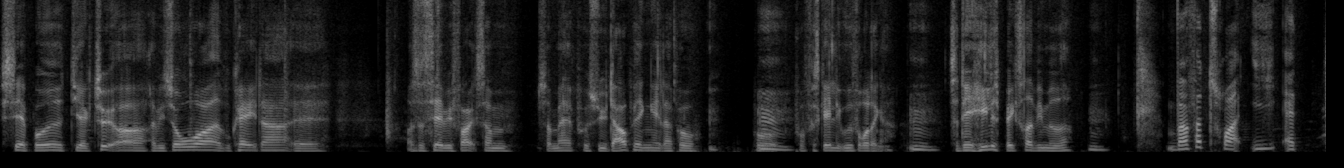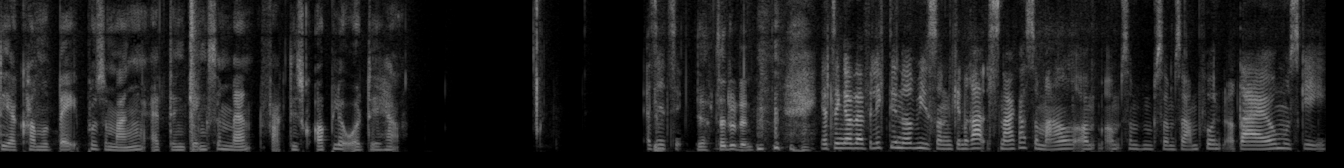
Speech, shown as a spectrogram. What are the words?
Vi ser både direktører, revisorer, advokater, øh, og så ser vi folk, som, som er på syge dagpenge eller på, på, Mm. mm. på forskellige udfordringer. Mm. Så det er hele spektret, vi møder. Hvorfor tror I, at det er kommet bag på så mange, at den gængse mand faktisk oplever det her? Altså, jeg, tæ- Ja, tager du den? jeg tænker i hvert fald ikke, det er noget, vi sådan generelt snakker så meget om, om som, som samfund. Og der er jo måske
